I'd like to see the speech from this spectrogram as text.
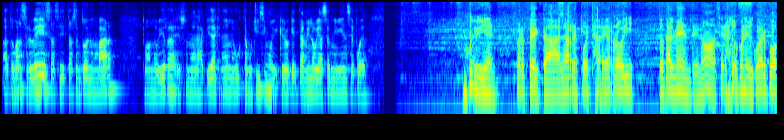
a tomar cerveza, así, estar sentado en un bar tomando birra es una de las actividades que también me gusta muchísimo y creo que también lo voy a hacer ni bien se pueda. Muy bien, perfecta la respuesta de Robbie. Totalmente, ¿no? Hacer algo con el cuerpo,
